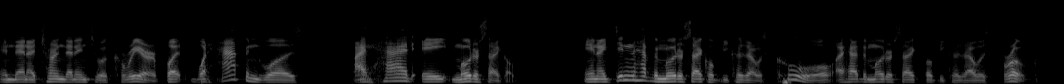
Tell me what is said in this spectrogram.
And then I turned that into a career. But what happened was I had a motorcycle. And I didn't have the motorcycle because I was cool. I had the motorcycle because I was broke.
